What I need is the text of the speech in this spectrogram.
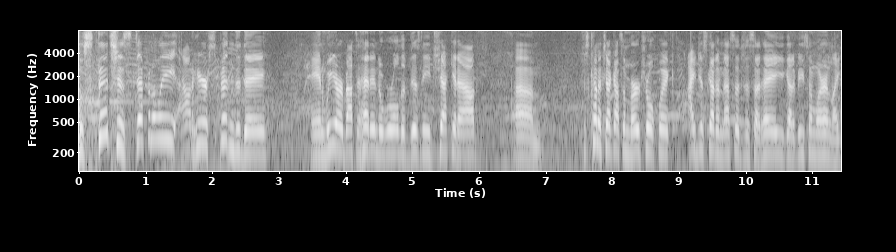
So Stitch is definitely out here spitting today and we are about to head into World of Disney, check it out. Um, just kind of check out some merch real quick. I just got a message that said, hey, you gotta be somewhere in like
